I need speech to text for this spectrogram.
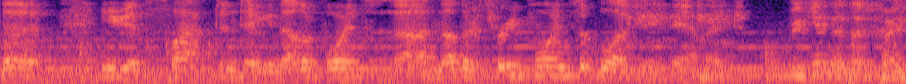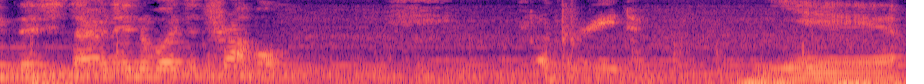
you get slapped and take another points, uh, another three points of bludgeoning damage. Beginning to think this stone in way to trouble. Agreed. Yeah.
